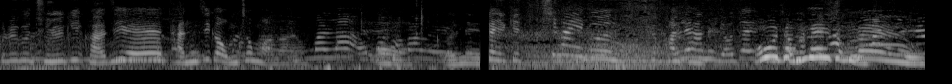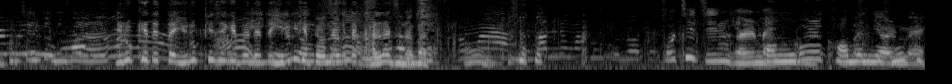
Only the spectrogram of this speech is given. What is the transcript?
그리고 줄기 가지에 단지가 엄청 많아요. 어, 열매. 이렇게 치마 입은 그 발레하는 여자 오, 정말, 정말. 이렇게 됐다, 이렇게 색이 변했다, 이렇게 변하겠다, 갈라지나 봐. 꽃이 진 열매. 덩굴 검은 열매.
